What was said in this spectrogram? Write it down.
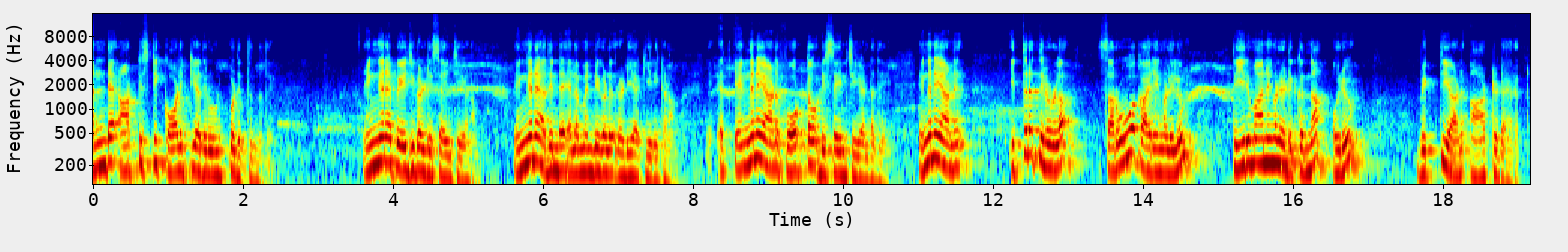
തന്റെ ആർട്ടിസ്റ്റിക് ക്വാളിറ്റി അതിൽ ഉൾപ്പെടുത്തുന്നത്? എങ്ങനെ പേജുകൾ ഡിസൈൻ ചെയ്യണം? എങ്ങനെ അതിന്റെ എലമെന്റുകൾ റെഡിയാക്കിയിരിക്കണം? എങ്ങനെയാണ് ഫോട്ടോ ഡിസൈൻ ചെയ്യേണ്ടത്? എങ്ങനെയാണ് ഇത്തരത്തിലുള്ള സർവ കാര്യങ്ങളിലും തീരുമാനങ്ങൾ എടുക്കുന്ന ഒരു വ്യക്തിയാണ് art director.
